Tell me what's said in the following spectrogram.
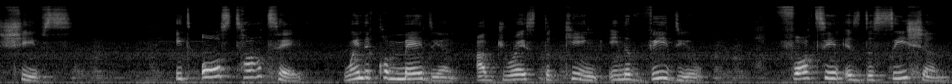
chiefs. It all started when the comedian addressed the king in a video faulting his decision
